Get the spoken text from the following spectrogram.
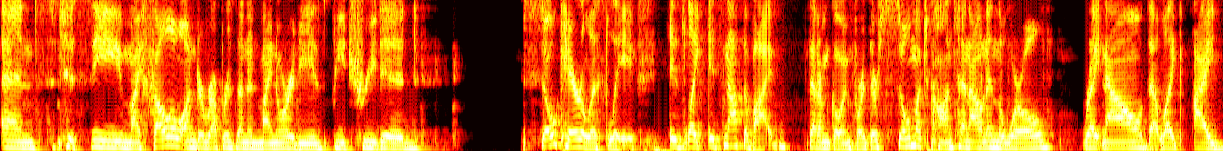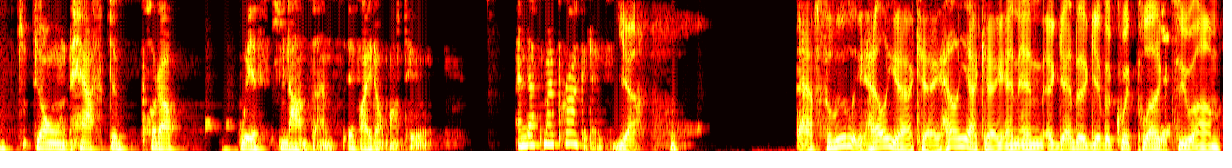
and to see my fellow underrepresented minorities be treated so carelessly is like it's not the vibe that I'm going for. There's so much content out in the world right now that like I don't have to put up with nonsense if I don't want to. And that's my prerogative. Yeah. Absolutely. Hell yeah, Kay. Hell yeah, Kay. And and again to give a quick plug to um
